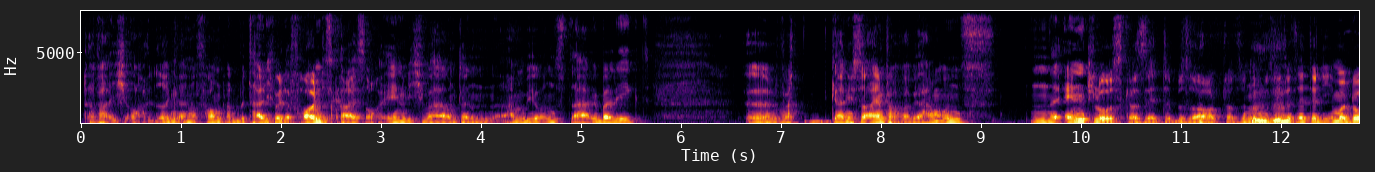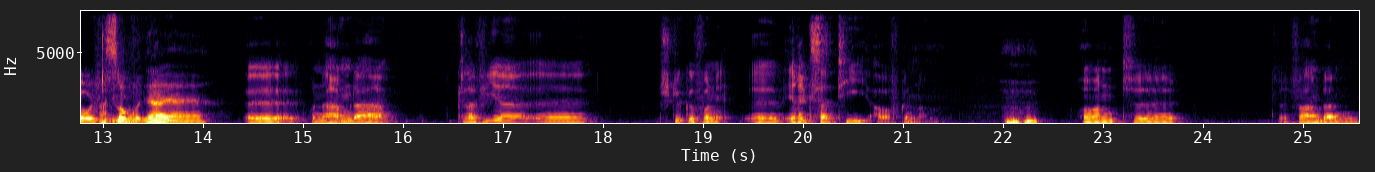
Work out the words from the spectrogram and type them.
da war ich auch in irgendeiner Form daran beteiligt, weil der Freundeskreis auch ähnlich war. Und dann haben wir uns da überlegt, was gar nicht so einfach war. Wir haben uns eine Endloskassette besorgt, also eine mhm. Musikkassette, die immer durchlief. Ach so, ja, ja, ja. Äh, und haben da Klavierstücke äh, von äh, Eric Satie aufgenommen. Mhm. Und äh, das waren dann,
